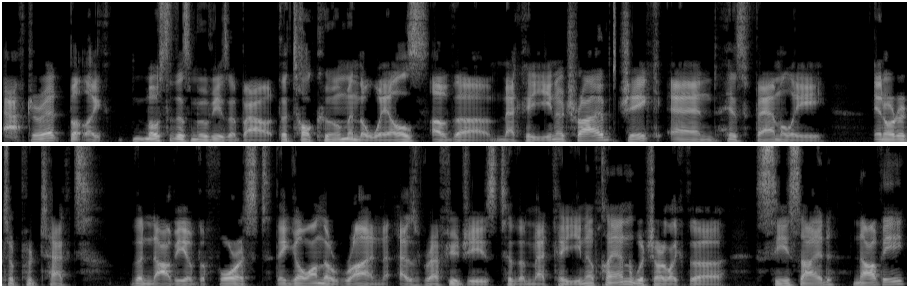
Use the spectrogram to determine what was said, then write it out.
after it, but like most of this movie is about the Tulkun and the whales of the Metkayina tribe. Jake and his family, in order to protect the Navi of the forest, they go on the run as refugees to the Metkayina clan, which are like the seaside Navi.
